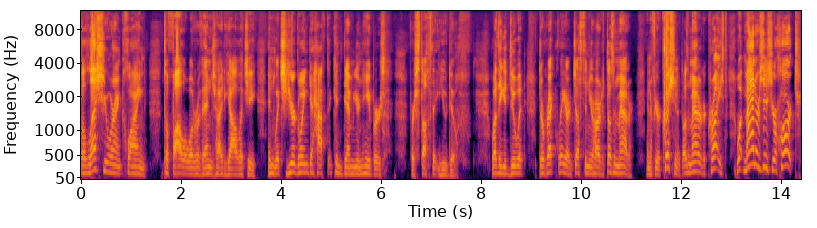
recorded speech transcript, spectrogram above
the less you are inclined to follow a revenge ideology in which you're going to have to condemn your neighbors for stuff that you do. Whether you do it directly or just in your heart, it doesn't matter. And if you're a Christian, it doesn't matter to Christ. What matters is your heart,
